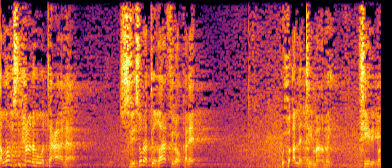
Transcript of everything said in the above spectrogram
allah subxaanahu wa tacaala fii suurati haafir oo kale wuxuu alle tilmaamay. Fiiriba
